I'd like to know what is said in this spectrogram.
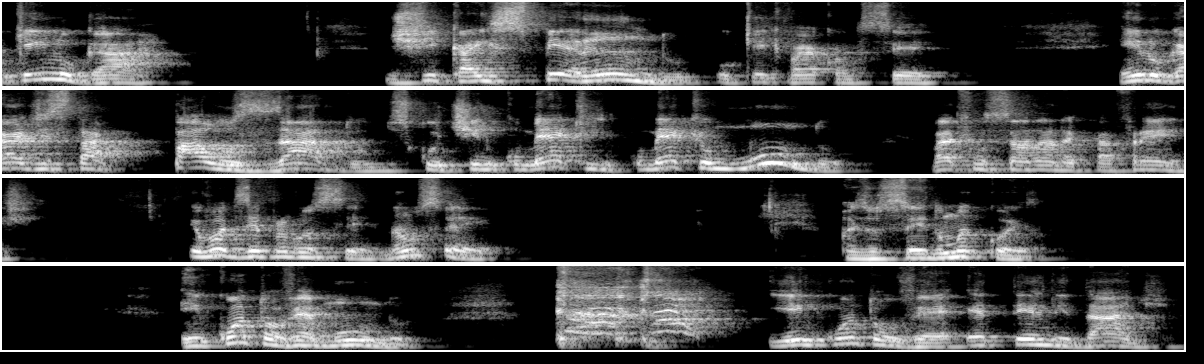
porque, em lugar de ficar esperando o que, que vai acontecer, em lugar de estar pausado discutindo como é que, como é que o mundo Vai funcionar daqui para frente? Eu vou dizer para você, não sei. Mas eu sei de uma coisa. Enquanto houver mundo e enquanto houver eternidade,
